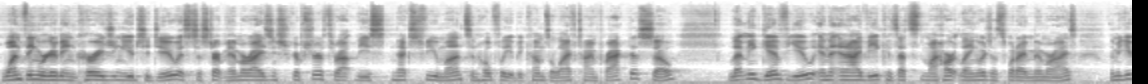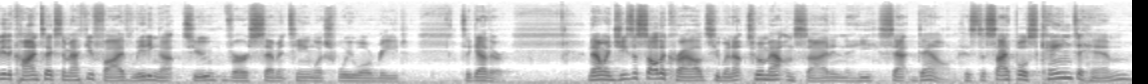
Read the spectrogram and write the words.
One thing we're going to be encouraging you to do is to start memorizing scripture throughout these next few months, and hopefully it becomes a lifetime practice. So, let me give you in the NIV, because that's my heart language, that's what I memorize. Let me give you the context of Matthew 5 leading up to verse 17, which we will read together. Now, when Jesus saw the crowds, he went up to a mountainside and he sat down. His disciples came to him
